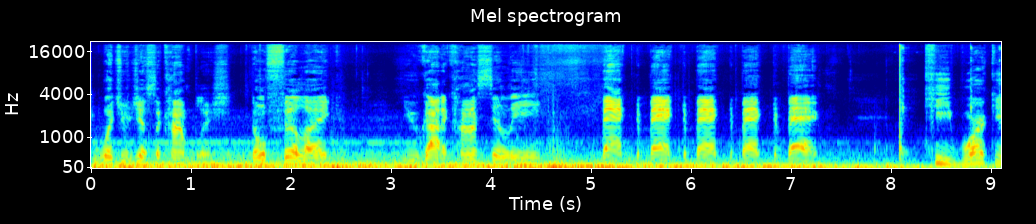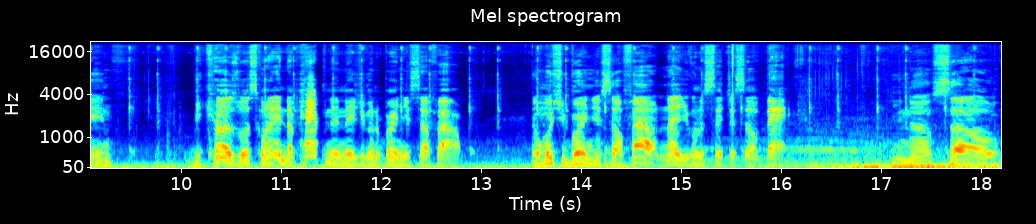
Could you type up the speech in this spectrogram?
what you just accomplished. Don't feel like you gotta constantly back to back to back to back to back keep working because what's to end up happening is you're to burn yourself out. And once you burn yourself out, now you're to set yourself back. You know, so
